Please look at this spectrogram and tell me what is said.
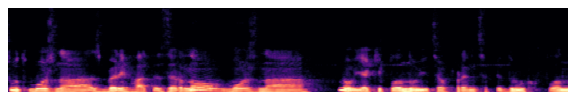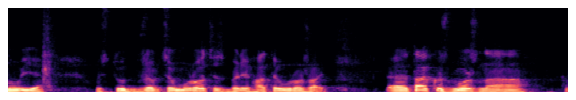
Тут можна зберігати зерно, можна, ну, як і планується, в принципі, друг планує ось тут вже в цьому році зберігати урожай. Е, Також можна е,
